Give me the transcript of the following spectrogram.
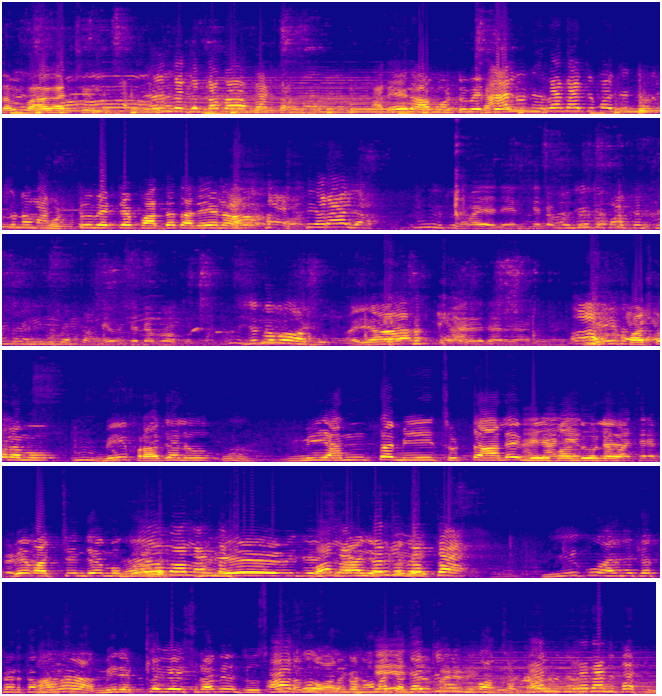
నీకు మదం బాగా వచ్చింది. ఏం దగ్గర బాధపడతావు అదే నా ఒట్టు పెట్టే ఒట్టు పెట్టే పద్ధతి అదేనా? అయ్యా మీ పట్టణము మీ ప్రజలు మీ అంతా మీ చుట్టాలే మీ బంధువులే. మేము వచ్చిందే ముగ్గురు. నీకు ఆయనకే పెడతాం మీరు ఎట్లా చేసినా మేము చూసుకుంటాం. గట్టిగా పట్టు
